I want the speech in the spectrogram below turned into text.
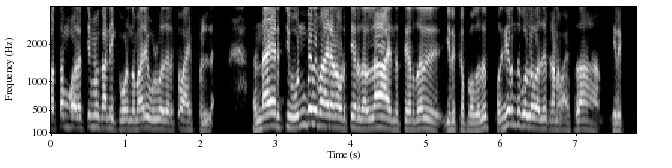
பத்தொன்பதுல திமுக அணிக்கு விழுந்த மாதிரி விழுவதற்கு வாய்ப்பு இல்லை ரெண்டாயிரத்தி ஒன்பது மாதிரியான ஒரு தேர்தலா இந்த தேர்தல் இருக்க போகுது. பகிர்ந்து கொள்வதற்கான வாய்ப்பு தான் இருக்கு.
